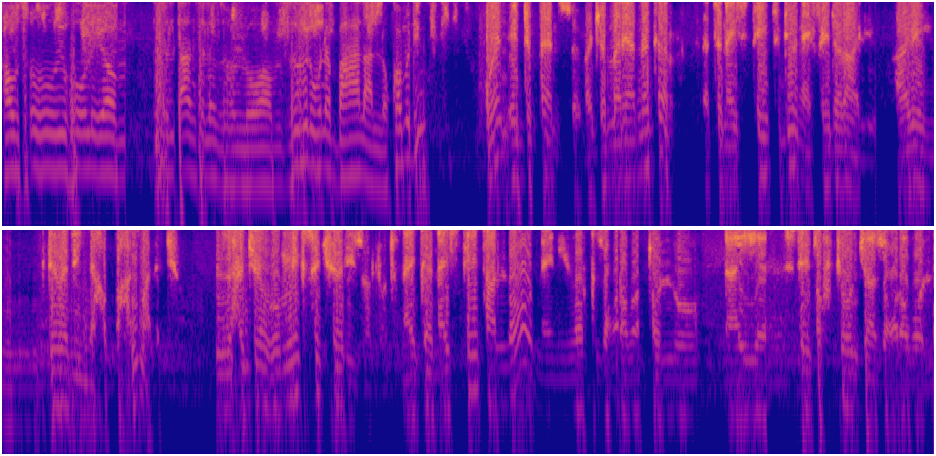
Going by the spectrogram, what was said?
ከውጽኡ ይኽእሉ እዮም ስልጣን ስለ ዝህልዎም ዝብል እውን ኣበሃህላ ኣሎ ከምኡ ድዩ? ዌል ኢት ዲፐንድስ መጀመርያ ነገር እቲ ናይ ስተይት ድዩ ናይ ፌደራል እዩ ኣበይ እዩ ገበነኛ ክበሃል ማለት እዩ። እዚ ሕጂ እብ ሚክስድ ሸር እዩ ዘሎ እቲ ናይ ናይ ስቴት ኣሎ ናይ ኒውዮርክ ዘቕረበቶ ኣሎ ናይ ስቴት ኦፍ ጆርጅያ ዘቕረቦ ኣሎ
